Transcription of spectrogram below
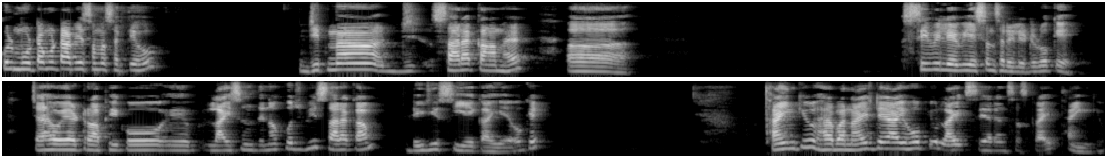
कुल मोटा मोटा आप ये समझ सकते हो जितना ज, सारा काम है सिविल एविएशन से रिलेटेड ओके चाहे वो एयर ट्राफिक हो लाइसेंस देना कुछ भी सारा काम डीजीसीए का ही है okay thank you have a nice day I hope you like share and subscribe thank you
